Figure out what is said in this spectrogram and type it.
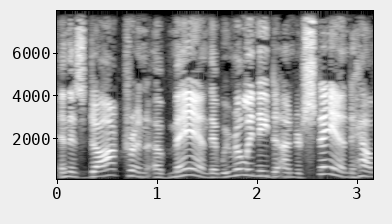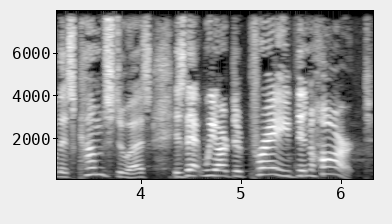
in this doctrine of man that we really need to understand how this comes to us is that we are depraved in heart.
